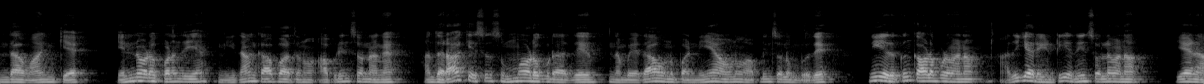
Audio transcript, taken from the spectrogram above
இந்தா வாங்கிக்க. என்னோட குழந்தைய நீ தான் காப்பாற்றணும் அப்படின்னு சொன்னாங்க. அந்த ராகேஷும் சும்மா விடக்கூடாது. நம்ம எதாவது ஒன்று பண்ணியே ஆகணும் அப்படின்னு சொல்லும்போது நீ எதுக்கும் கவலைப்பட வேணாம். அதிகாரின்ட்டு எதையும் சொல்ல வேணாம். ஏன்னா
